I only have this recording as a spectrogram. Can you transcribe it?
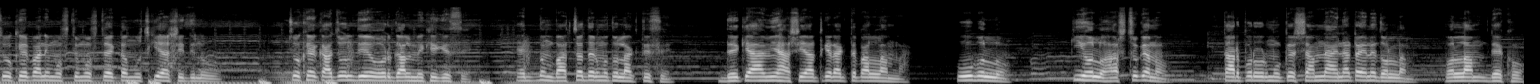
চোখের পানি মুছতে মুছতে একটা মুচকি হাসি দিল চোখের কাজল দিয়ে ওর গাল মেখে গেছে। একদম বাচ্চাদের মতো লাগতেছে। দেখে আমি হাসি আটকে রাখতে পারলাম না। ও বলল, কি হলো, হাসছো কেন? তারপর ওর মুখের সামনে আয়নাটা এনে ধরলাম। বললাম, দেখো।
